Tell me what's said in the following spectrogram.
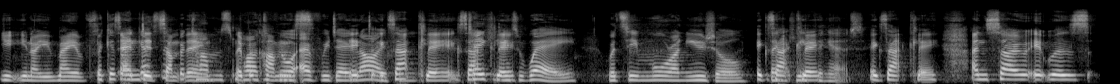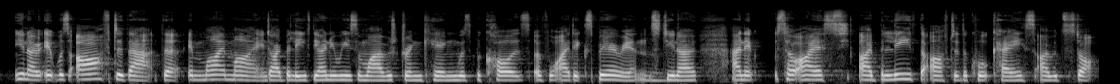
you, you know, you may have because I ended guess something. it becomes part of your everyday it- life. and Exactly, exactly. Taking it away would seem more unusual exactly than keeping it. exactly and so it was you know it was after that that in my mind i believe the only reason why i was drinking was because of what i'd experienced mm. you know and it so i i believed that after the court case i would stop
